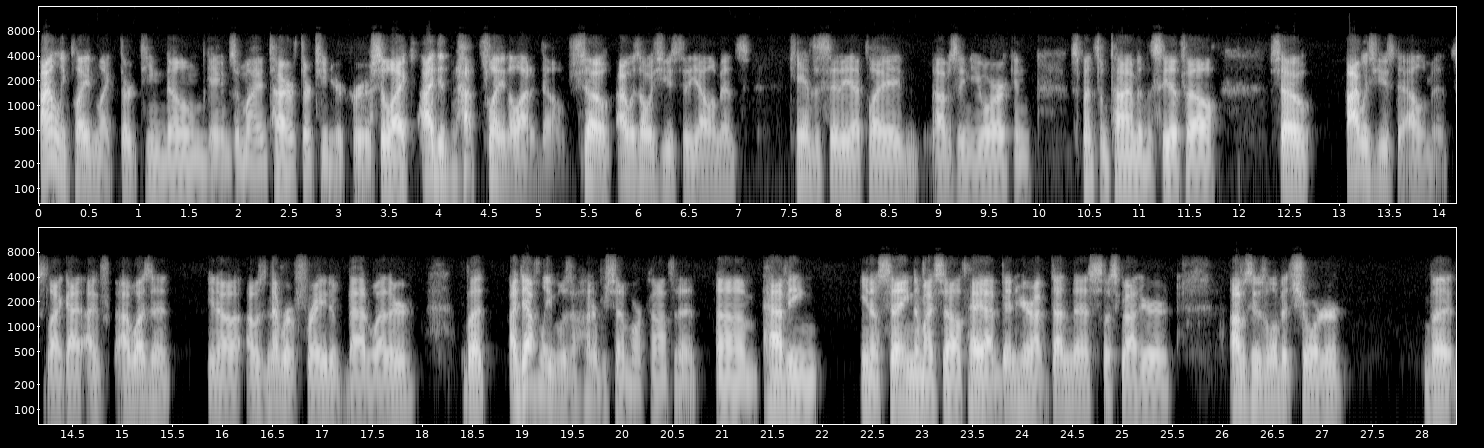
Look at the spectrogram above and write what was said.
I only played in like 13 dome games in my entire 13 year career. So, like, I did not play in a lot of domes. So, I was always used to the elements. Kansas City, I played, obviously, New York, and spent some time in the CFL. So, I was used to elements. Like, I, I've, I wasn't you know, I was never afraid of bad weather, but I definitely was 100% more confident um, having, you know, saying to myself, hey, I've been here, I've done this, let's go out here. Obviously, it was a little bit shorter, but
